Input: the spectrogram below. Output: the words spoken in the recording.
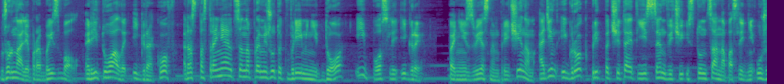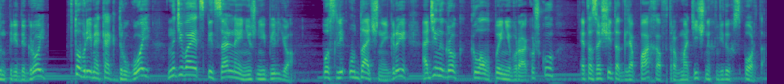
в журнале про бейсбол, ритуалы игроков распространяются на промежуток времени до и после игры. По неизвестным причинам один игрок предпочитает есть сэндвичи из тунца на последний ужин перед игрой, в то время как другой надевает специальное нижнее белье. После удачной игры один игрок клал пенни в ракушку, это защита для паха в травматичных видах спорта.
